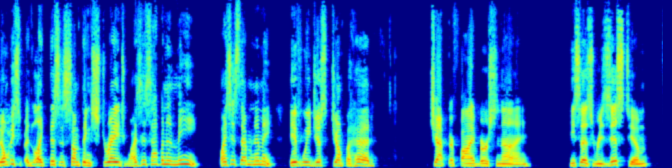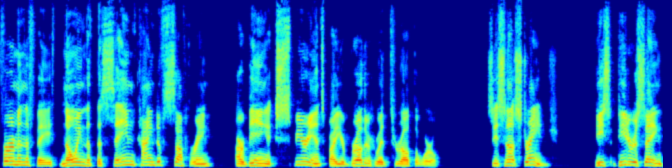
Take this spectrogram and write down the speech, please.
Don't be like this is something strange. Why is this happening to me? Why is this happening to me? If we just jump ahead, chapter 5, verse 9, he says, Resist him, firm in the faith, knowing that the same kind of suffering are being experienced by your brotherhood throughout the world. See, it's not strange. He's, Peter is saying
